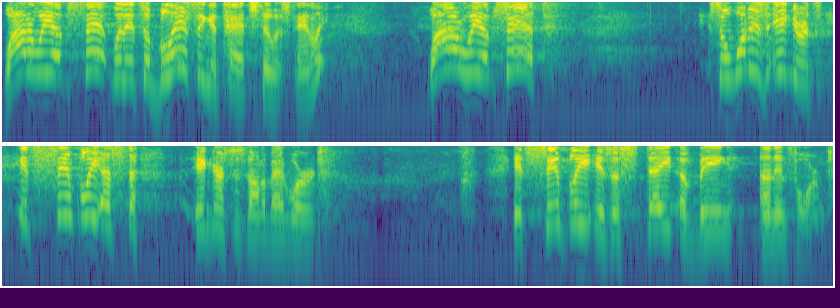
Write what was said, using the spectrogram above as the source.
Why are we upset when it's a blessing attached to it, Stanley? Why are we upset? So, what is ignorance? It's simply a. St- ignorance is not a bad word. It simply is a state of being uninformed.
